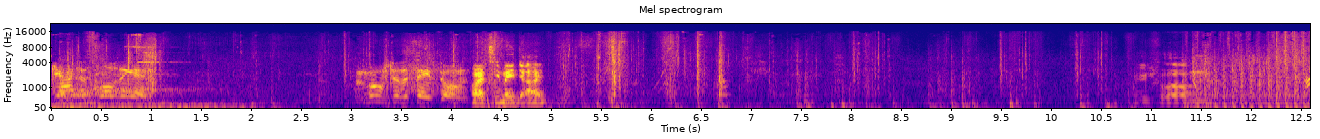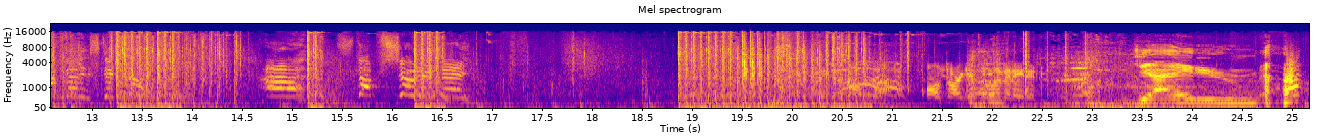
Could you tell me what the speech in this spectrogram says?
Gas is closing in. Move to the safe zone. Our teammate died. He's low. I'm getting stitched up. Ah! Stop shooting me! Mission. All targets eliminated. Yeah, I do.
